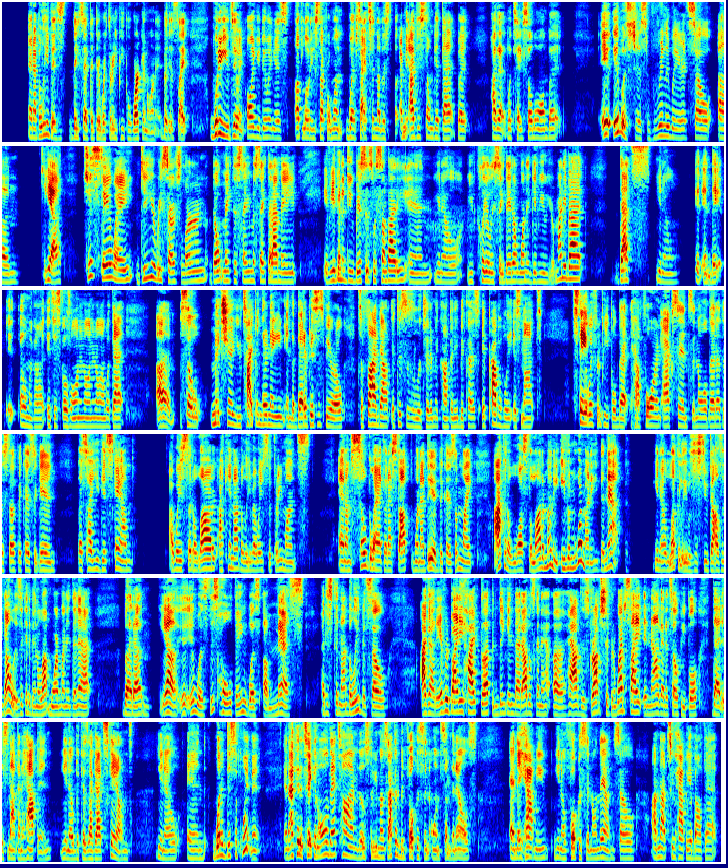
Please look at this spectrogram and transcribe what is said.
and I believe that they said that there were three people working on it. But it's like, what are you doing? All you're doing is uploading stuff from one website to another. I mean, I just don't get that, but how that would take so long. But it it was just really weird. So um, yeah, just stay away, do your research, learn. Don't make the same mistake that I made if you're going to do business with somebody and you know you clearly say they don't want to give you your money back that's you know it and they it, oh my god it just goes on and on and on with that um, so make sure you type in their name in the better business bureau to find out if this is a legitimate company because it probably is not stay away from people that have foreign accents and all that other stuff because again that's how you get scammed i wasted a lot of, i cannot believe i wasted three months and I'm so glad that I stopped when I did because I'm like, I could have lost a lot of money, even more money than that. You know, luckily it was just $2,000. It could have been a lot more money than that. But um, yeah, it, it was, this whole thing was a mess. I just could not believe it. So I got everybody hyped up and thinking that I was going to uh, have this drop shipping website. And now I got to tell people that it's not going to happen, you know, because I got scammed. you know, and what a disappointment. And I could have taken all that time, those three months, I could have been focusing on something else. And they had me, you know, focusing on them. So I'm not too happy about that.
